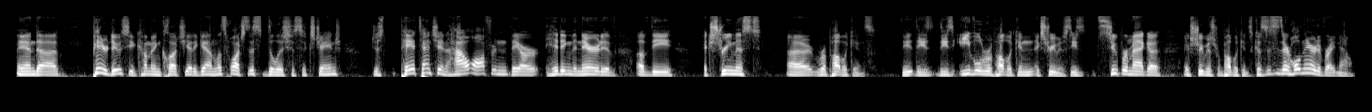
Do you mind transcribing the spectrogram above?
And uh, Peter Doocy coming in clutch yet again. Let's watch this delicious exchange. Just pay attention how often they are hitting the narrative of the extremist uh, Republicans. The- These these evil Republican extremists, these super MAGA extremist Republicans, because this is their whole narrative right now.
